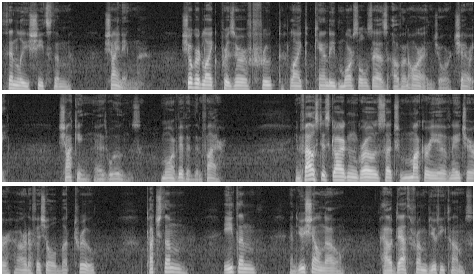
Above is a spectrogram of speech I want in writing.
thinly sheets them, shining, sugared like preserved fruit, like candied morsels as of an orange or cherry, shocking as wounds, more vivid than fire. In Faustus' garden grows such mockery of nature, artificial but true Touch them, eat them, and you shall know how death from beauty comes.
